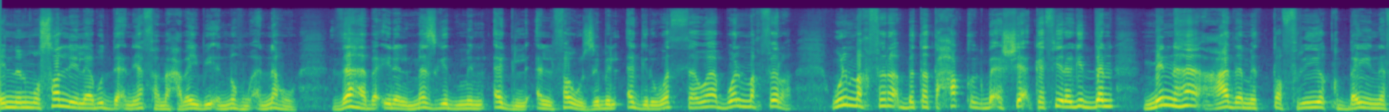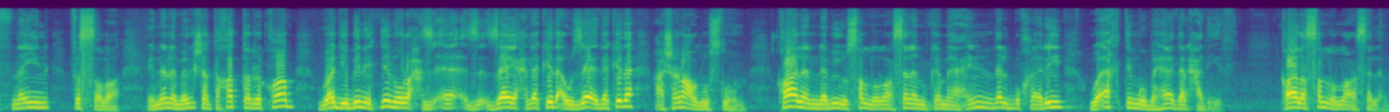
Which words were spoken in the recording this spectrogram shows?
إن المصلي لابد أن يفهم حبايبي انه أنه ذهب إلى المسجد من أجل الفوز بالأجر والثواب والمغفرة. والمغفرة بتتحقق بأشياء كثيرة جدا منها عدم التفريق بين اثنين في الصلاة. ان أنا ما أجيش أتخطى الرقاب وأجي بين اثنين وأروح زايح ده كده أو زائد ده كده عشان أقعد وسطهم. قال النبي صلى الله عليه وسلم كما عند البخاري وأختم بهذا الحديث. قال صلى الله عليه وسلم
